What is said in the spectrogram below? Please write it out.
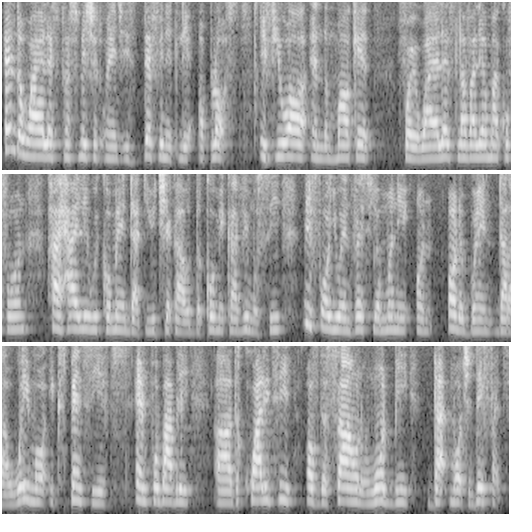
and the wireless transmission range is definitely a plus. If you are in the market for a wireless lavalier microphone, I highly recommend that you check out the Comica Vimo C before you invest your money on other brands that are way more expensive and probably uh, the quality of the sound won't be that much different.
